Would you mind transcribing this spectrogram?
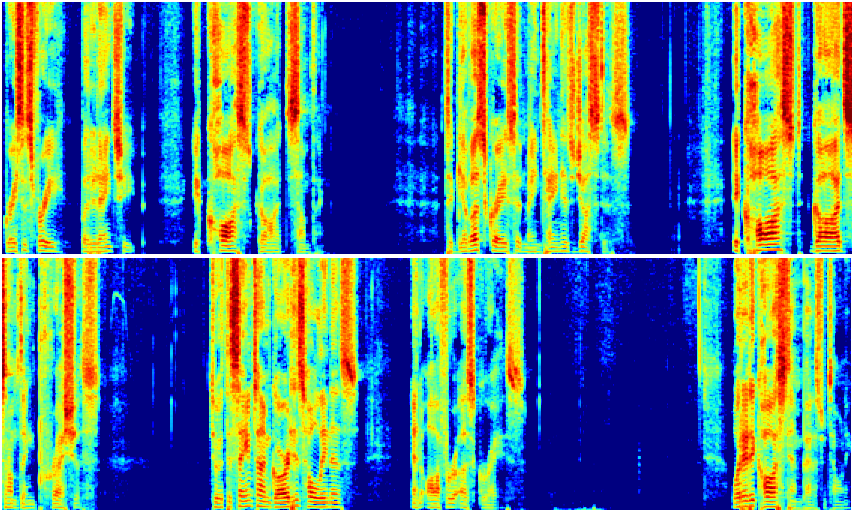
grace is free, but it ain't cheap. It costs God something to give us grace and maintain his justice. It cost God something precious to at the same time guard his holiness and offer us grace. What did it cost him, Pastor Tony?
